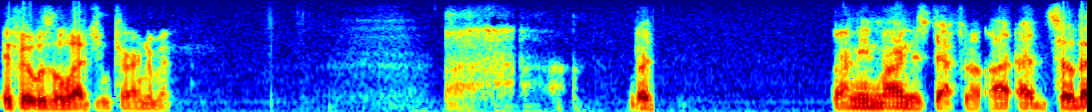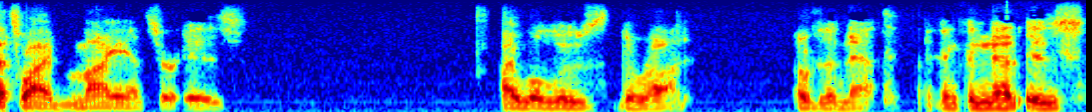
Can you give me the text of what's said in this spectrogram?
if it was a legend tournament. But I mean, mine is definitely. So that's why my answer is I will lose the rod over the net. I think the net is.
